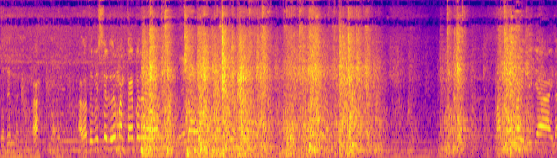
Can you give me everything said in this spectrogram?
बदलणार. हा? आता तुम्ही सगळं म्हणताय बरं. आईला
